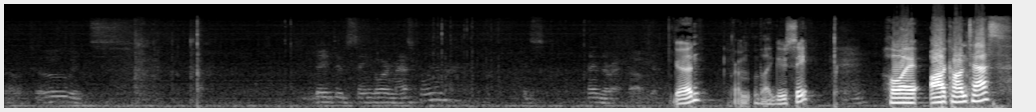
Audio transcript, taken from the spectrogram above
So two, it's dative singular masculine. It's. Good. From Lagusi. Hoi Archontes.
